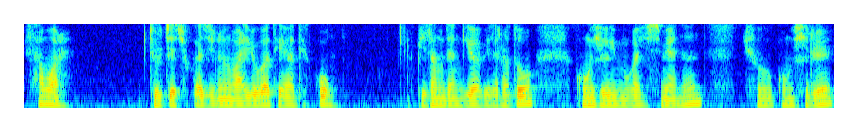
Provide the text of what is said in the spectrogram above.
3월 둘째 주까지는 완료가 돼야 되고 비상장 기업이더라도 공시 의무가 있으면은 주 공시를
